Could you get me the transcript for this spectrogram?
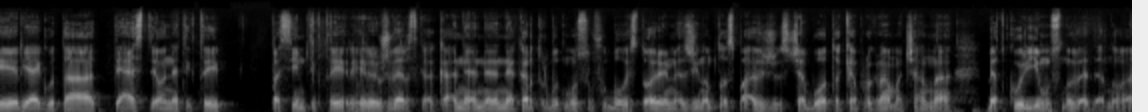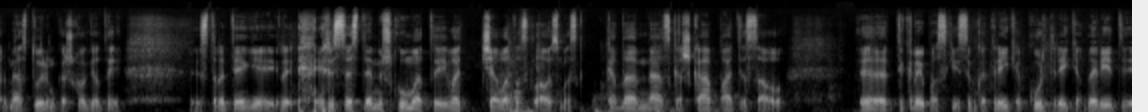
Ir jeigu tą tęsti, o ne tik tai pasiimti tik tai ir, ir užvers, ką, ne, ne, ne kart turbūt mūsų futbolo istorijoje mes žinom tos pavyzdžius, čia buvo tokia programa, čia, na, bet kur jį mus nuvedė, nu, ar mes turim kažkokią tai strategiją ir, ir sistemiškumą, tai va čia va tas klausimas, kada mes kažką patys savo tikrai pasakysim, kad reikia kurti, reikia daryti,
